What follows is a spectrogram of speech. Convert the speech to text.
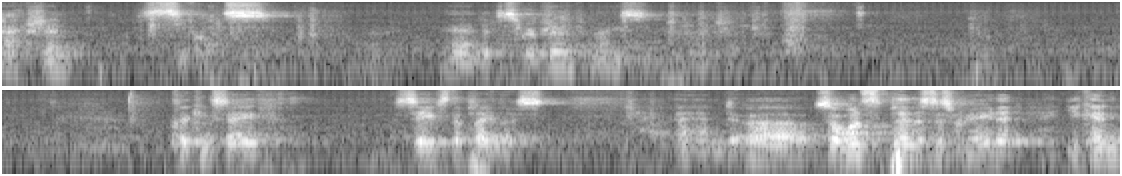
action sequence. And a description, nice. Clicking save saves the playlist. And uh, so once the playlist is created, you can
